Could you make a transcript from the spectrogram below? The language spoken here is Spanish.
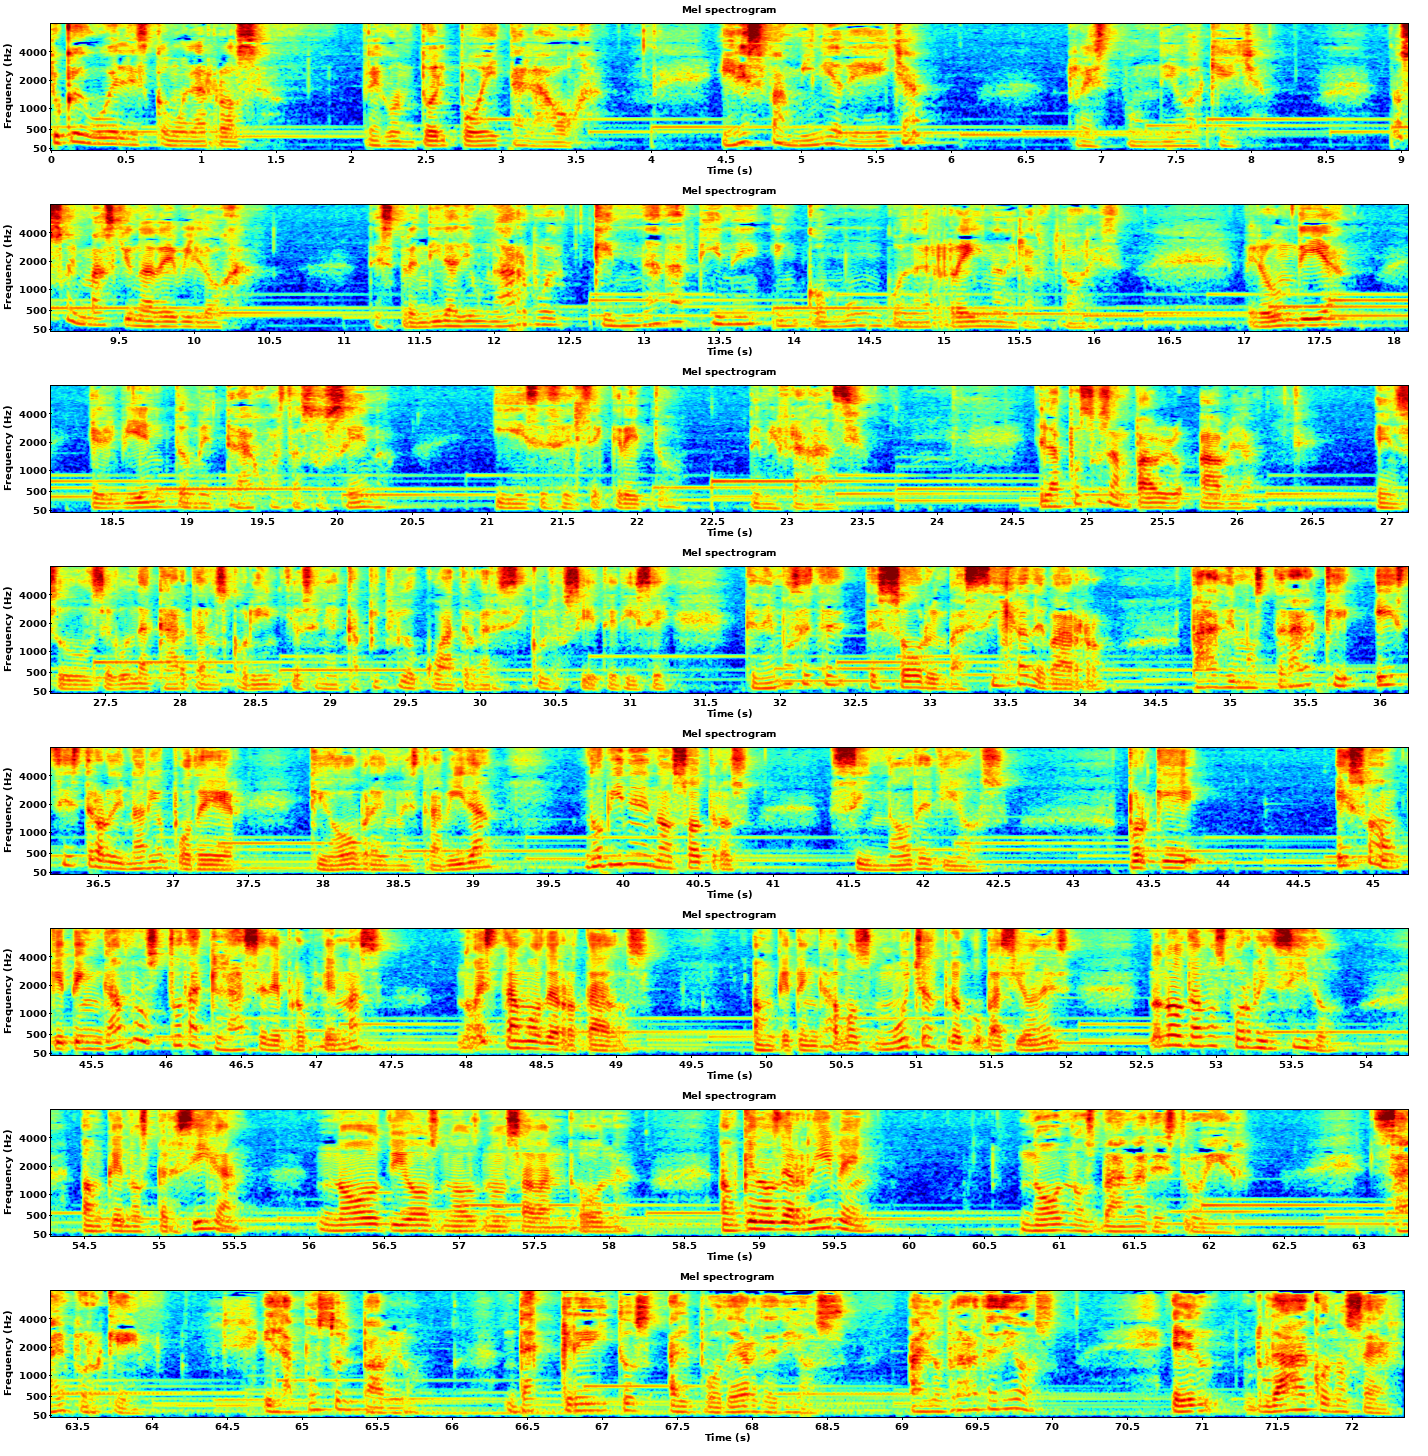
¿Tú que hueles como la rosa? preguntó el poeta a la hoja. ¿Eres familia de ella? respondió aquella. No soy más que una débil hoja, desprendida de un árbol que nada tiene en común con la reina de las flores. Pero un día el viento me trajo hasta su seno y ese es el secreto de mi fragancia. El apóstol San Pablo habla en su segunda carta a los Corintios, en el capítulo 4, versículo 7, dice, tenemos este tesoro en vasija de barro para demostrar que este extraordinario poder que obra en nuestra vida no viene de nosotros, sino de Dios. Porque eso, aunque tengamos toda clase de problemas, no estamos derrotados. Aunque tengamos muchas preocupaciones, no nos damos por vencido. Aunque nos persigan, no Dios nos, nos abandona. Aunque nos derriben, no nos van a destruir. ¿Sabe por qué? El apóstol Pablo da créditos al poder de Dios, al obrar de Dios. Él da a conocer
